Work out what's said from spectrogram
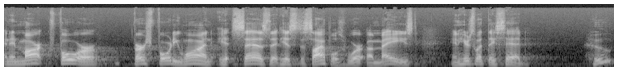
And in Mark 4, verse 41, it says that his disciples were amazed and here's what they said Who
